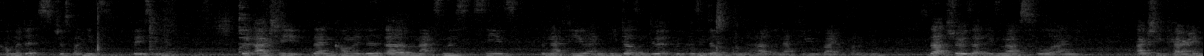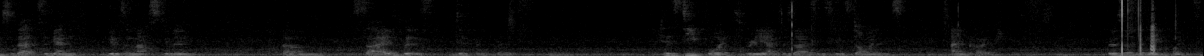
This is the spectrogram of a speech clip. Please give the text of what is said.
Commodus just when he's facing him. But actually, then Commodus, uh, Maximus sees the nephew and he doesn't do it because he doesn't want to hurt the nephew right in front of him. So that shows that he's merciful and actually caring. So that's again gives a masculine um, side, but it's different. But it's, his deep voice really emphasizes his dominance and courage. Those are the points.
